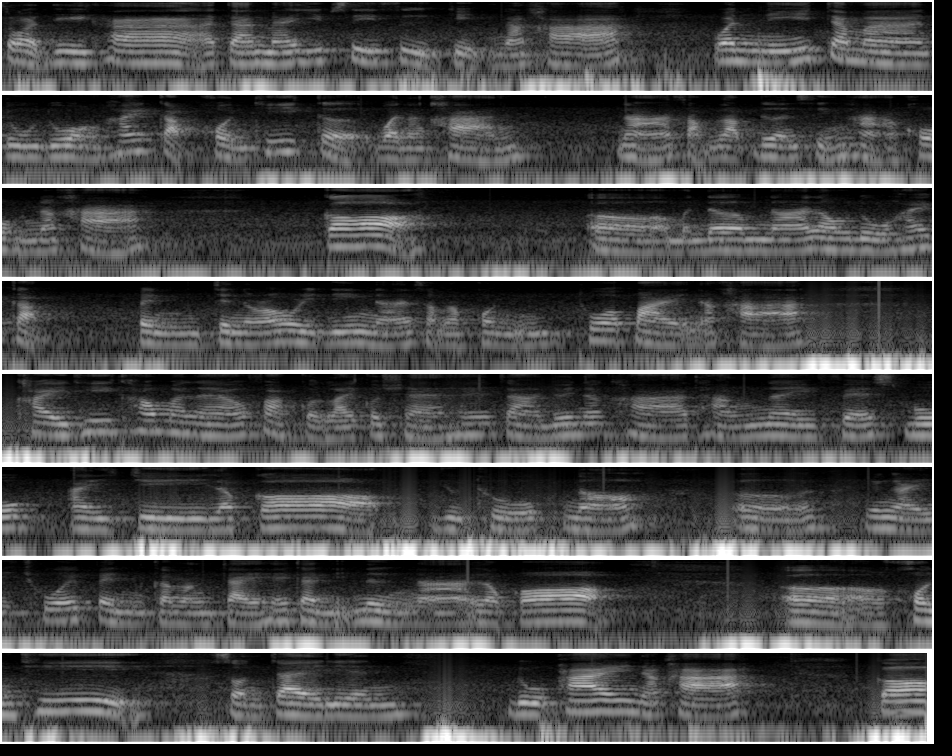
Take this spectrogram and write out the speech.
สวัสดีค่ะ อาจารย์แม้ยิปซีสื่อจิตนะคะ วันนี้จะมาดูดวงให้กับคนที่เกิดวันอังคารนะสำหรับเดือนสิงหาคมนะคะ ก็เเหมือนเดิมนะ เราดูให้กับเป็น general reading นะสำหรับคนทั่วไปนะคะ ใครที่เข้ามาแล้วฝากกดไลค์กดแชร์ให้อาจารย์ด้วยนะคะ ทั้งใน Facebook IG แล้วก็ YouTube เนาะ เออยังไงช่วยเป็นกำลังใจให้กันนิดนึงนะ แล้วก็เออคนที่สนใจเรียนดูไพ่นะคะ ก็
